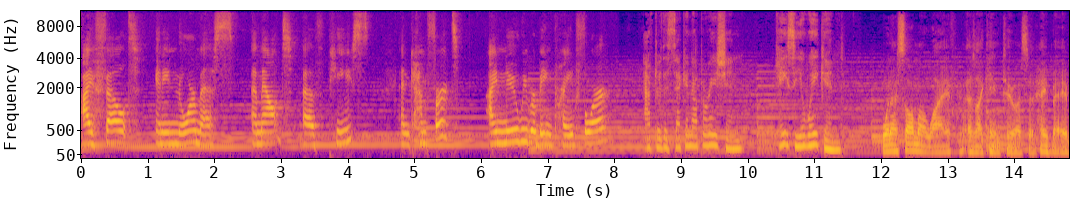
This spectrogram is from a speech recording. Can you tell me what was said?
I felt an enormous amount of peace and comfort. I knew we were being prayed for. After the second operation, Casey awakened. When I saw my wife as I came to, I said, Hey, babe.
